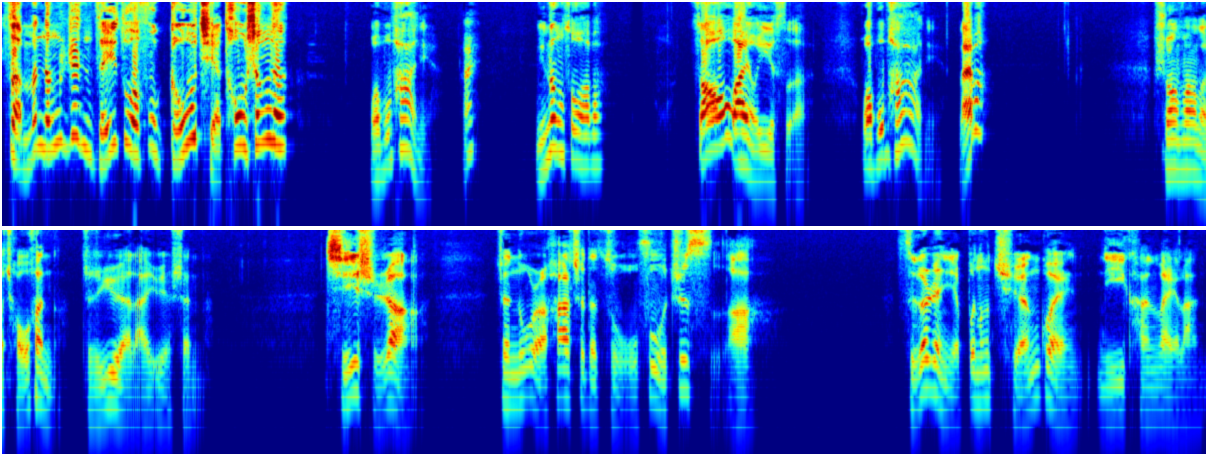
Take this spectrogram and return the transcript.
怎么能认贼作父、苟且偷生呢？我不怕你，哎，你弄死我吧，早晚有一死，我不怕你，来吧。双方的仇恨呢，这是越来越深了。其实啊。这努尔哈赤的祖父之死啊，责任也不能全怪尼堪外兰。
